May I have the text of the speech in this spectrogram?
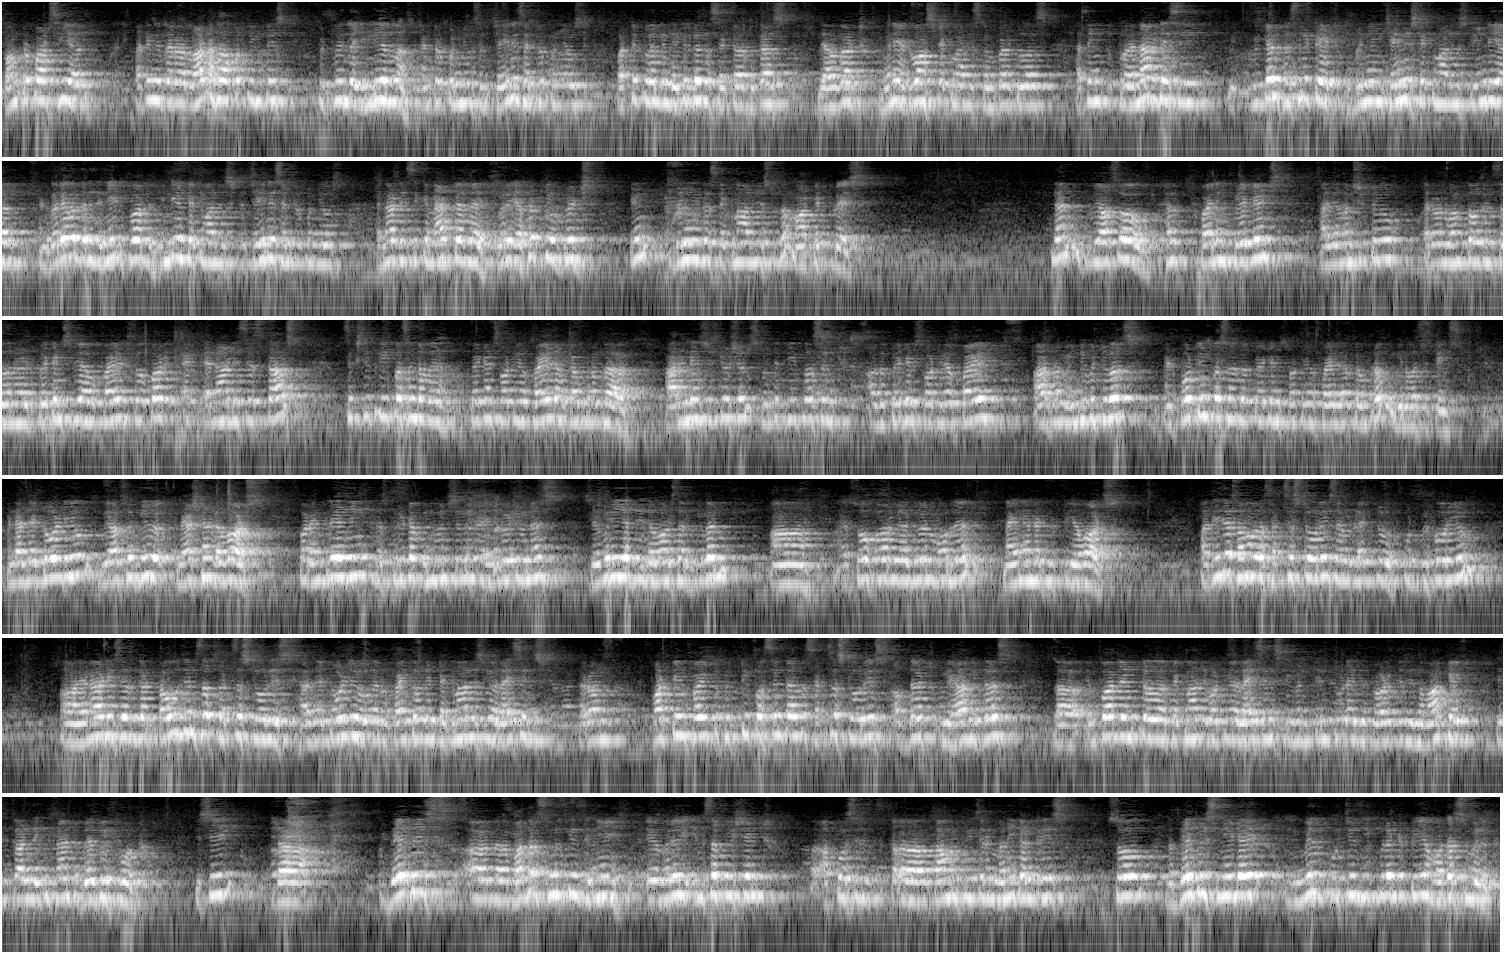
counterparts here. I think there are a lot of opportunities between the Indian entrepreneurs and Chinese entrepreneurs, particularly in the agriculture sector, because they have got many advanced technologies compared to us. I think through NRDC, we, can facilitate bringing Chinese technologies to India, and wherever there is a need for Indian technologies to Chinese entrepreneurs, NRDC can act as a very effective bridge in bringing these technologies to the marketplace. Then we also help filing patents. As I mentioned to you, around 1,700 patents we have filed so far at NRDC's cost. 63% of the patents what we have filed have come from the R&D institutions, 23% of the patents what we have filed are from individuals, and 14% of the patents what we have filed have come from universities. And as I told you, we also give national awards for encouraging the spirit of invention and innovativeness. So every year these awards are given. Uh, so far we have given more than 950 awards. Uh, these are some of the success stories I would like to put before you. Uh, NRDC has got thousands of success stories. As I told you, around 5,000 technologies we are licensed. Around 45 to 50 percent of the success stories of that we have with us. The important uh, technology what we are licensed, even till today the product is in the market, is called the infant baby food. You see, the babies, uh, the mother's milk is a, very insufficient, of course it is a common feature in many countries. So the babies need a milk which is equivalent to a mother's milk.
